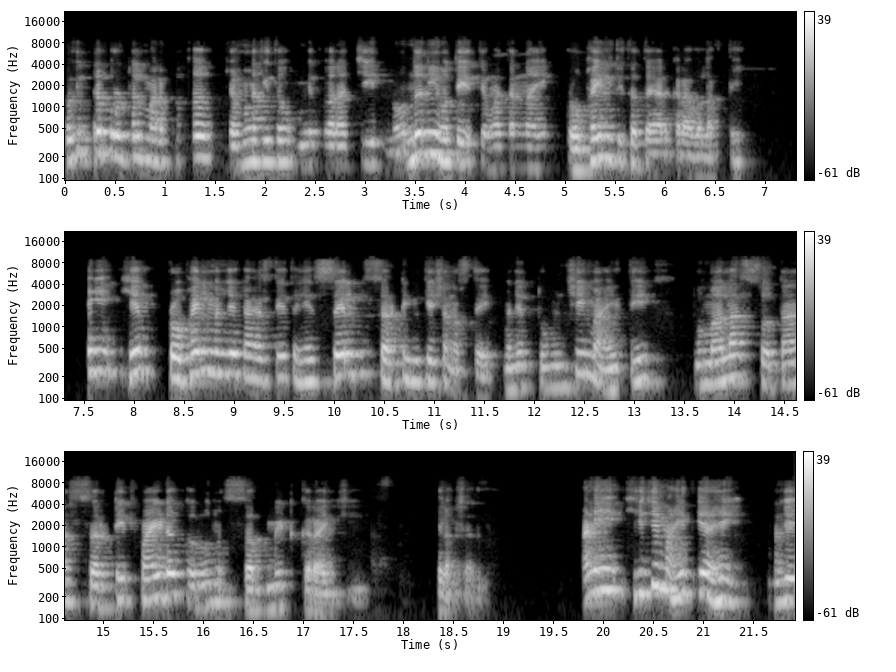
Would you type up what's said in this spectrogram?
पवित्र पोर्टल मार्फत जेव्हा तिथं उमेदवाराची नोंदणी होते तेव्हा त्यांना एक प्रोफाईल तिथं तयार करावं लागते. आणि हे प्रोफाईल म्हणजे काय असते? तर हे सेल्फ सर्टिफिकेशन असते. म्हणजे तुमची माहिती तुम्हाला स्वतः सर्टिफाईड करून सबमिट करायची हे लक्षात घ्या. आणि ही जी माहिती आहे म्हणजे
